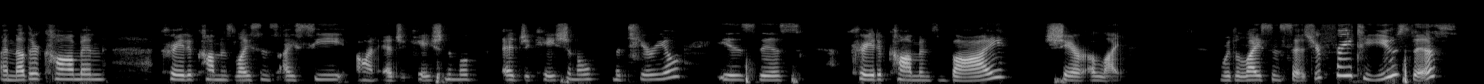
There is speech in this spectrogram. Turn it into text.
Another common Creative Commons license I see on educational educational material is this Creative Commons by share alike, where the license says you're free to use this,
